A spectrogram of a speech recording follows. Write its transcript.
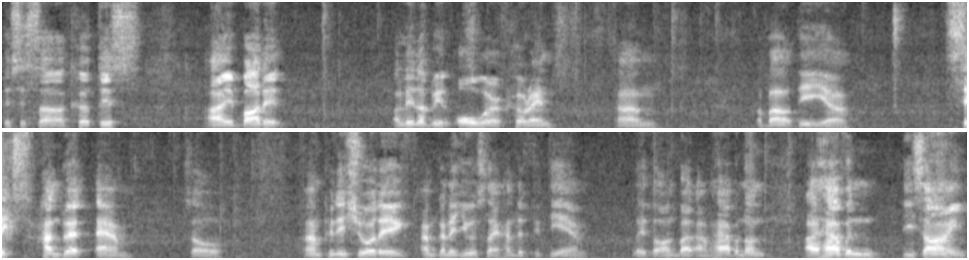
this is uh, Curtis. I bought it a little bit over current um, about the uh, 600 amp so I'm pretty sure they I'm gonna use like 150 amp later on but I haven't on I haven't designed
